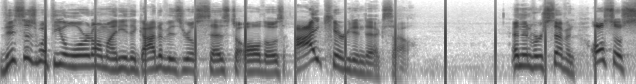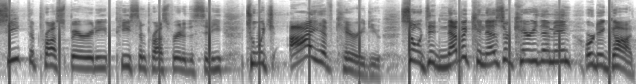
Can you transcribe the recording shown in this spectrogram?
This is what the Lord Almighty, the God of Israel, says to all those I carried into exile. And then verse 7 also seek the prosperity, peace, and prosperity of the city to which I have carried you. So did Nebuchadnezzar carry them in or did God?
